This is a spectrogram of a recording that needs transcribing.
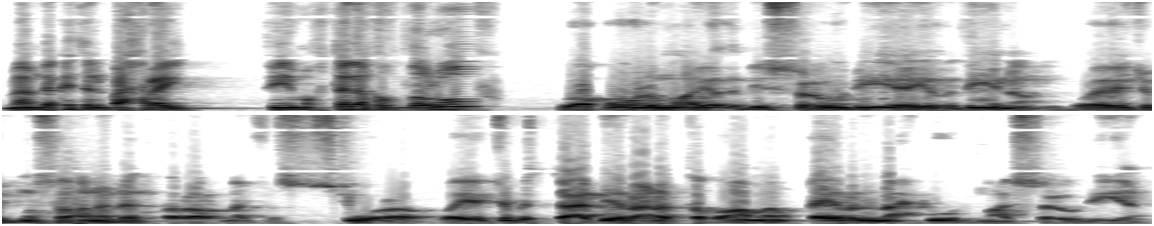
مملكة البحرين في مختلف الظروف وأقول ما يؤذي السعودية يؤذينا ويجب مساندة قرار مجلس الشورى ويجب التعبير عن التضامن غير المحدود مع السعودية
